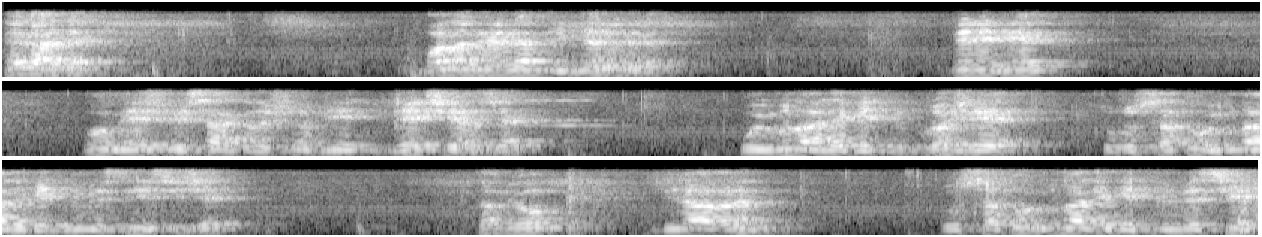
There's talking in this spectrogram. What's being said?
Herhalde bana verilen bilgilere göre belediye bu meclis üyesi arkadaşına bir dilekçe yazacak. Uygun hale getirip projeye, ruhsata uygun hale getirilmesini isteyecek. Tabii o binaların ruhsata uygun hale getirilmesini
